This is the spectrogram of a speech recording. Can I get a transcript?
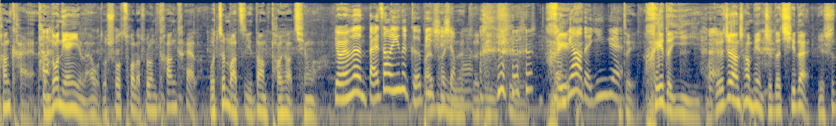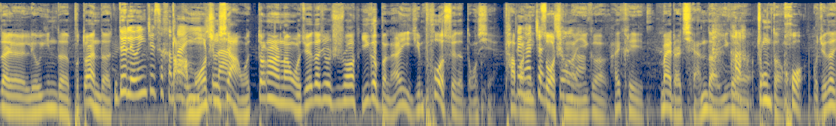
慷慨。很多年以来我都说错。说成慷慨了，我真把自己当陶小青了。有人问白噪音的隔壁是什么？隔壁是 美妙的音乐。对，黑的意义。我觉得这张唱片值得期待，也是在刘英的不断的。对刘英这次很打磨之下，我当然了，我觉得就是说，一个本来已经破碎的东西，他把你做成了一个还可以卖点钱的一个 中等货，我觉得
